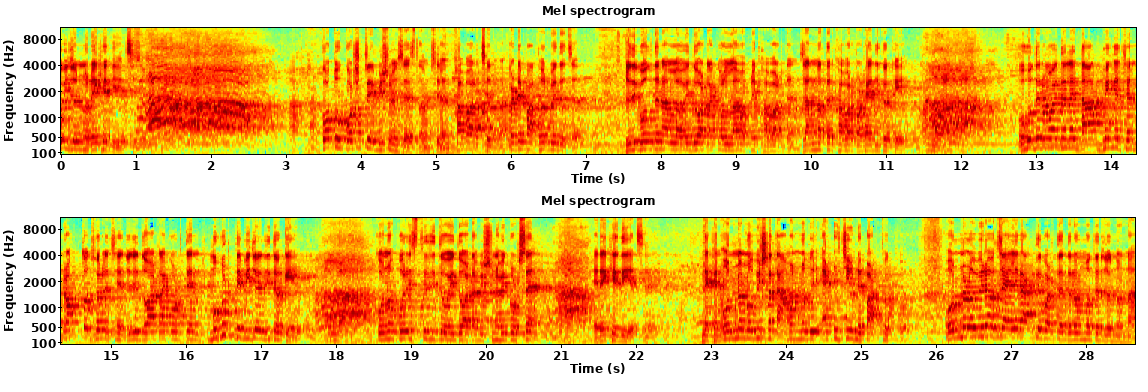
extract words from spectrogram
ওই জন্য রেখে দিয়েছি। কত কষ্টে বিষ্ণু ইসা ইসলাম ছিলেন, খাবার ছিল না, পেটে পাথর বেঁধেছেন। যদি বলতেন, আল্লাহ, ওই দোয়াটা করলাম, আপনি খাবার দেন। জান্নাতের খাবার পাঠাই দিত কে? ওহুদের ময়দানে দাঁত ভেঙেছেন, রক্ত ঝরেছে, যদি দোয়াটা করতেন, মুহূর্তে বিজয় দিত কে? কোন পরিস্থিতিতে ওই দোয়াটা বিশ্বনবী করছেন? রেখে দিয়েছে। দেখেন, অন্য নবীর সাথে আমার নবীর অ্যাটিচিউডে পার্থক্য। অন্য নবীরাও চাইলে রাখতে পারতো এদের উম্মতের জন্য। না,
